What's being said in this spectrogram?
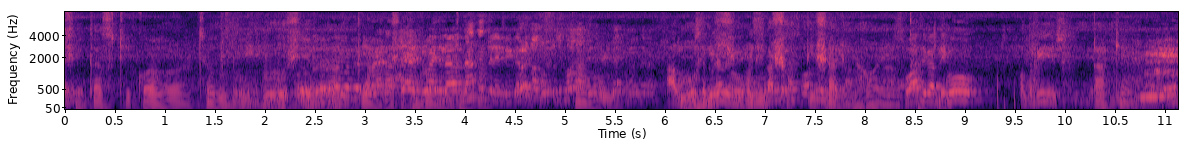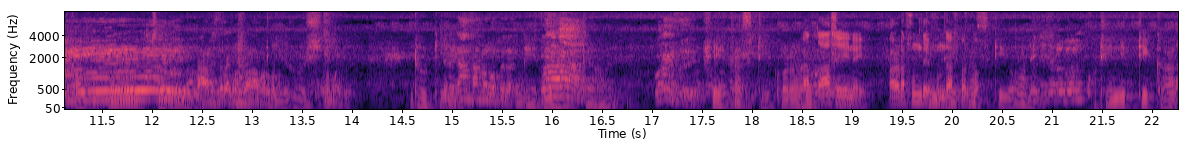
সেই কাজটি করার জন্য কারণ অনেক শক্তিশালী হয়ে তাকে কাবু করার জন্য ঢুকিয়ে বেঁধে রাখতে হয়। সেই কাজটি করা কাজটি অনেক কঠিন একটি কাজ।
